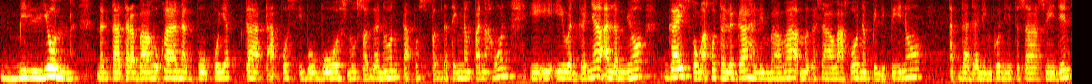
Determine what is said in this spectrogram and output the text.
Milyon. Nagtatrabaho ka, nagpupuyat ka, tapos ibubuhos mo sa ganon. Tapos pagdating ng panahon, iiiwan ka niya. Alam nyo, guys, kung ako talaga, halimbawa, mag-asawa ako ng Pilipino at dadaling ko dito sa Sweden,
